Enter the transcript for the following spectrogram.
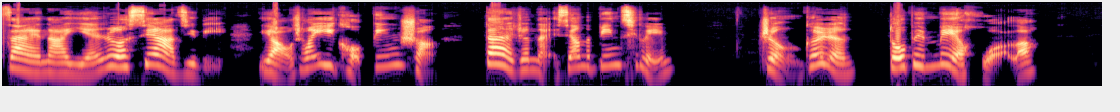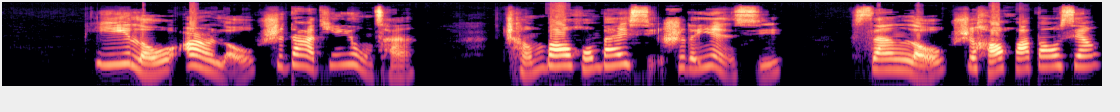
在那炎热夏季里，咬上一口冰爽、带着奶香的冰淇淋，整个人都被灭火了。一楼、二楼是大厅用餐，承包红白喜事的宴席；三楼是豪华包厢。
